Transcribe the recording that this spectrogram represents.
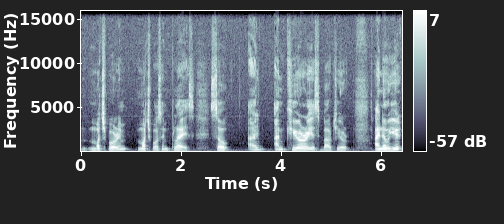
much more in, much was in place. So I I'm curious about your. I know you.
